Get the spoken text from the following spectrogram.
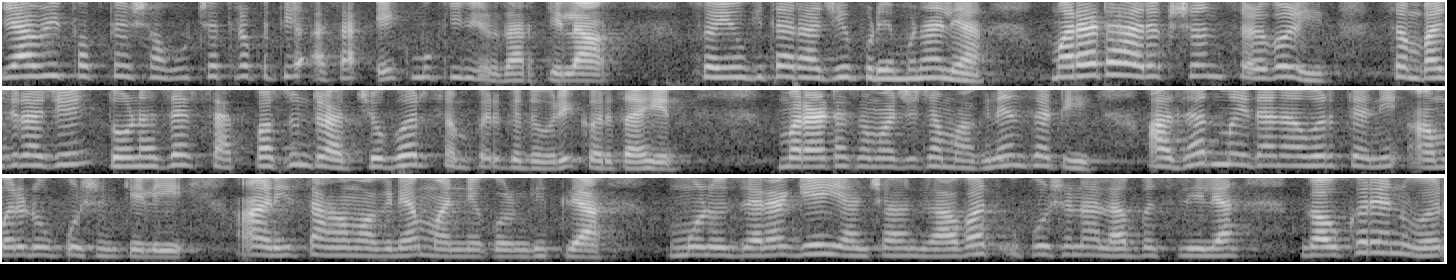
यावेळी फक्त शाहू छत्रपती असा एकमुखी निर्धार केला. संयोगिता राजे पुढे म्हणाल्या मराठा आरक्षण चळवळीत संभाजीराजे दोन हजार सातपासून राज्यभर संपर्क दौरे करत आहेत. मराठा समाजाच्या मागण्यांसाठी आझाद मैदानावर त्यांनी आमरण उपोषण केले आणि सहा मागण्या मान्य करून घेतल्या. मनोज जरागे यांच्या गावात उपोषणाला बसलेल्या गावकऱ्यांवर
